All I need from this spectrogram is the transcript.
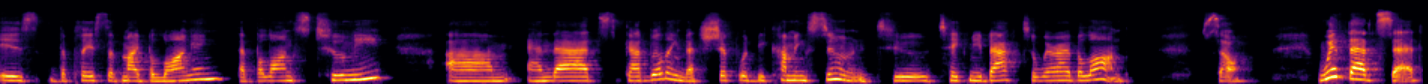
is the place of my belonging that belongs to me um, and that, God willing, that ship would be coming soon to take me back to where I belong. So, with that said,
